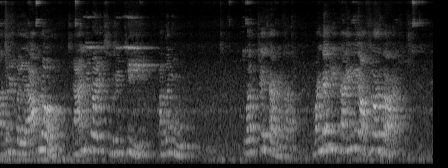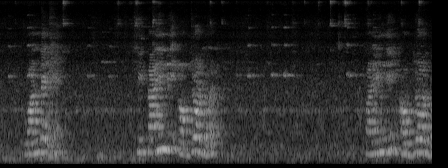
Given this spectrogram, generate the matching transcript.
అతని యొక్క ల్యాబ్లో యాంటీబయోటిక్స్ గురించి అతను వర్క్ చేశాడంట. One day he kindly observe that one day he kindly observed kindly observed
